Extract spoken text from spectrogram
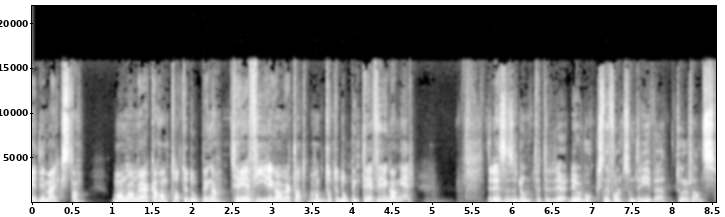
Eddie Merks, da. Mange ganger er ikke han tatt i dopinga? Tre-fire ganger tatt. Han har tatt i doping tre-fire ganger! Det er det som er så dumt. Det er det er jo voksne folk som driver Tour de France.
